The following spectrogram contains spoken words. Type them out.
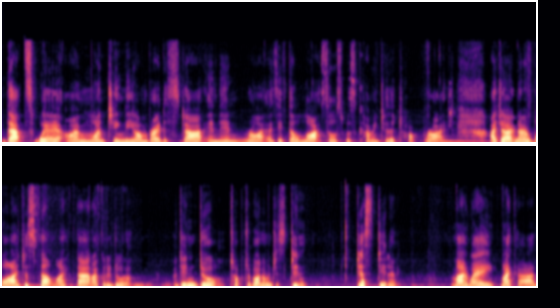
that's where I'm wanting the ombre to start and then right as if the light source was coming to the top right. I don't know why I just felt like that. I could have do it. I didn't do it top to bottom. I just didn't. Just didn't. My way, my card.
